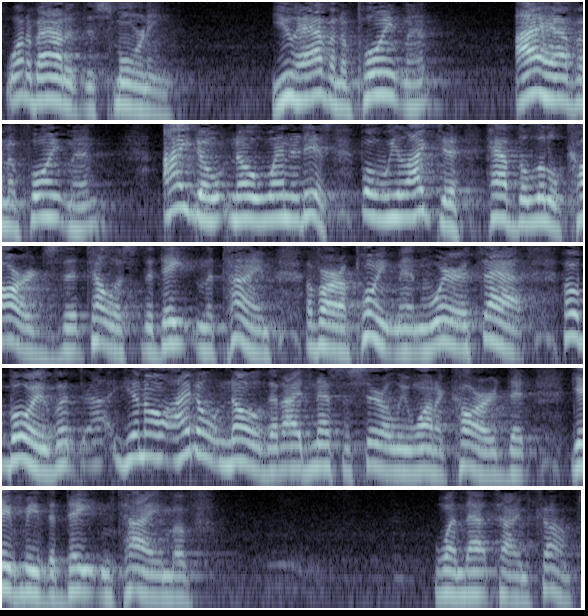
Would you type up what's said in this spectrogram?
What about it this morning? You have an appointment I have an appointment. I don't know when it is, but we like to have the little cards that tell us the date and the time of our appointment and where it's at. Oh boy, but uh, you know, I don't know that I'd necessarily want a card that gave me the date and time of when that time comes.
